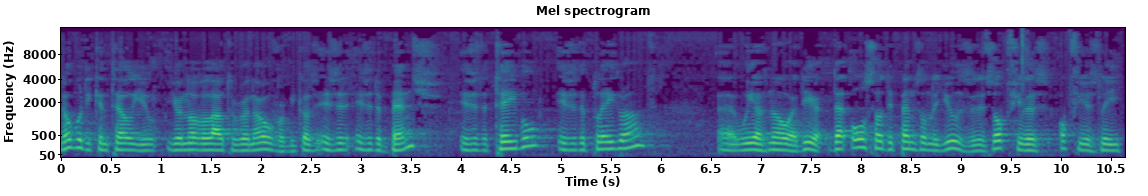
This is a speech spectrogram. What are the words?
Nobody can tell you you're not allowed to run over because is it, is it a bench? Is it a table? Is it a playground? uh, we have no idea. That also depends on the user. It's obvious, obviously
